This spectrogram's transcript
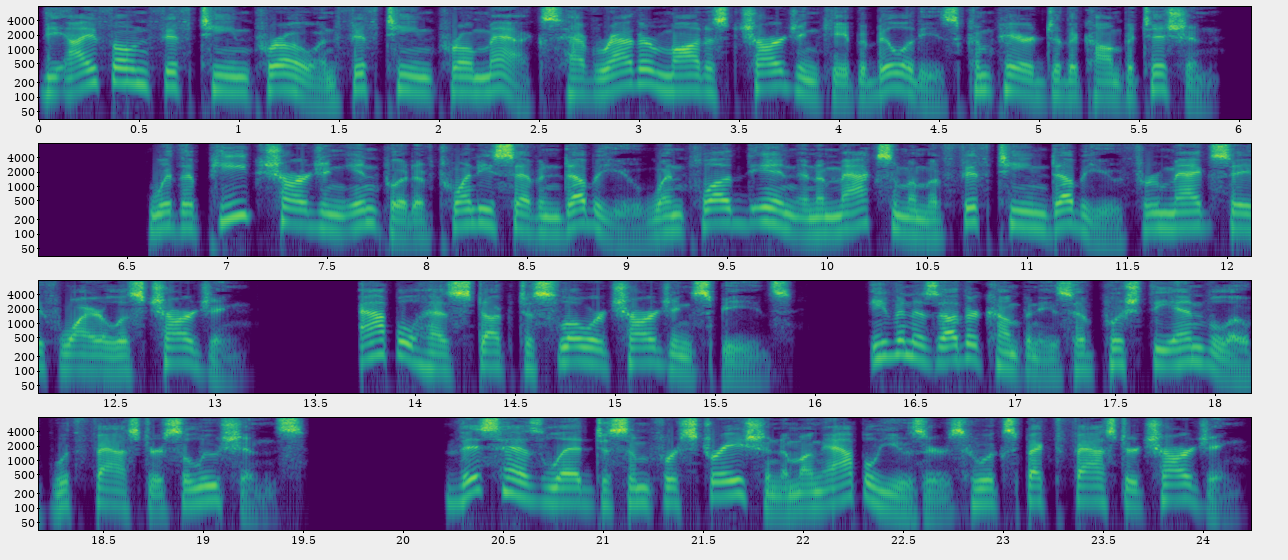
the iPhone 15 Pro and 15 Pro Max have rather modest charging capabilities compared to the competition. With a peak charging input of 27W when plugged in and a maximum of 15W through MagSafe wireless charging, Apple has stuck to slower charging speeds, even as other companies have pushed the envelope with faster solutions. This has led to some frustration among Apple users who expect faster charging,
